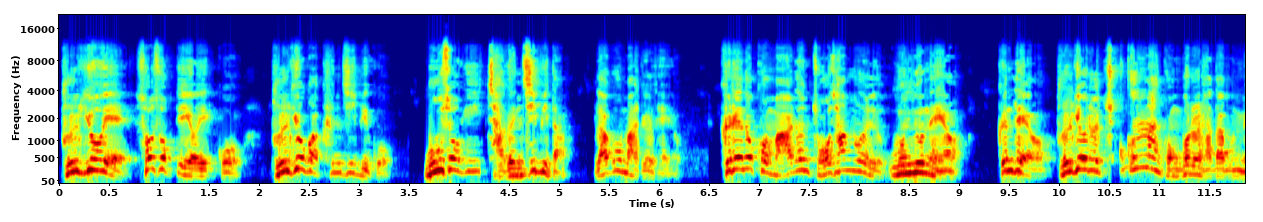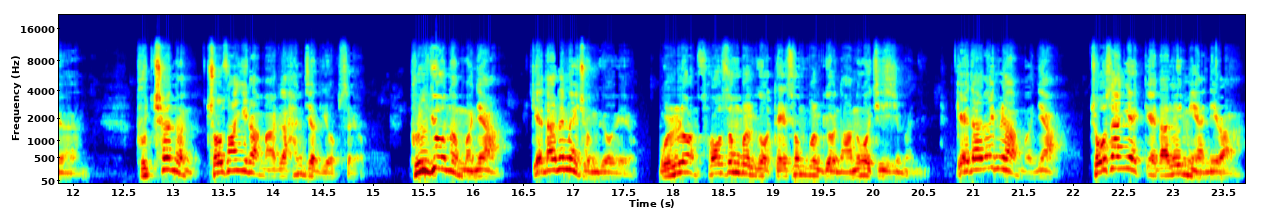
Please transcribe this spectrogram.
불교에 소속되어 있고 불교가 큰 집이고 무속이 작은 집이다 라고 말을 해요. 그래 놓고 말은 조상을 운운해요. 근데요, 불교를 조금만 공부를 하다 보면 부처는 조상이라 말을 한 적이 없어요. 불교는 뭐냐? 깨달음의 종교예요. 물론 소승불교, 대승불교 나누어지지만 깨달음이란 뭐냐? 조상의 깨달음이 아니라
